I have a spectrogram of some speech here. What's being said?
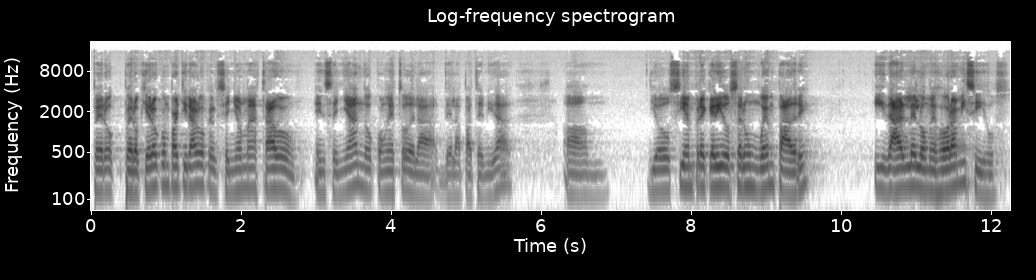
pero quiero compartir algo que el Señor me ha estado enseñando con esto de la, de la paternidad. Um, yo siempre he querido ser un buen padre y darle lo mejor a mis hijos.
